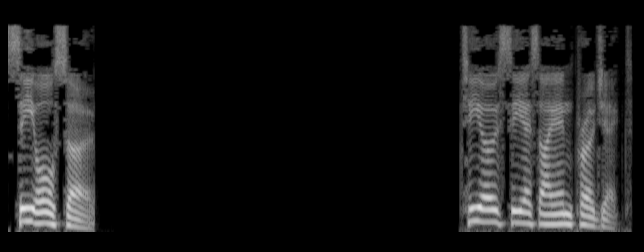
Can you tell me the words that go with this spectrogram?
See also TOCSIN project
